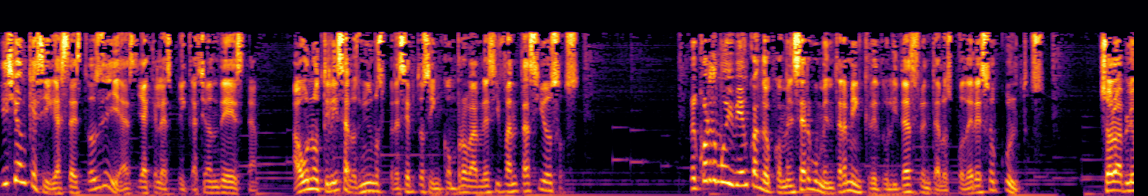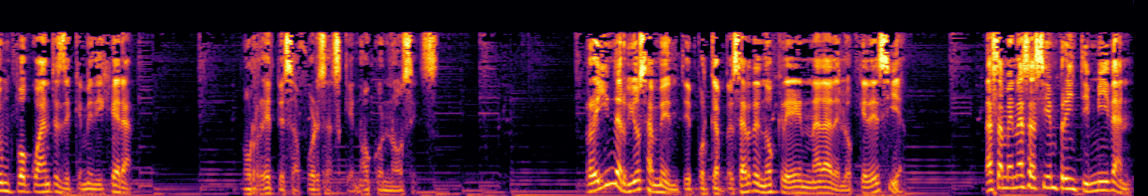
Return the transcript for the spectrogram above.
visión que sigue hasta estos días, ya que la explicación de esta aún utiliza los mismos preceptos incomprobables y fantasiosos. Recuerdo muy bien cuando comencé a argumentar mi incredulidad frente a los poderes ocultos. Solo hablé un poco antes de que me dijera, no retes a fuerzas que no conoces. Reí nerviosamente porque a pesar de no creer en nada de lo que decía, las amenazas siempre intimidan.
